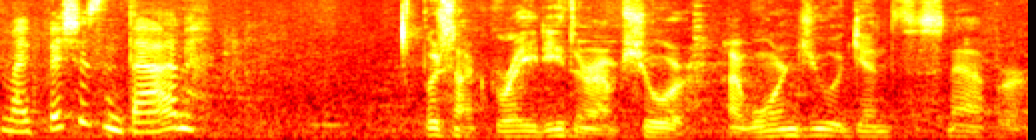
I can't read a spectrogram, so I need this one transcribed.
My fish isn't bad. But it's not great either, I'm sure. I warned you against the snapper.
